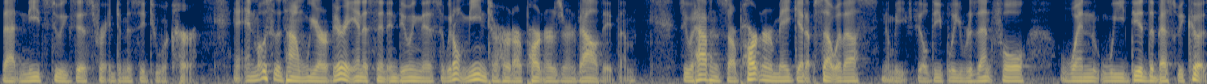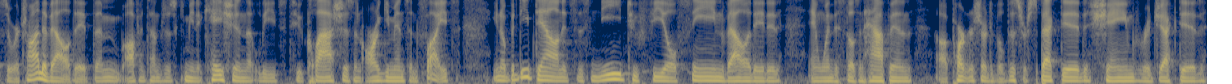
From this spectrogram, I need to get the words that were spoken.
that needs to exist for intimacy to occur. And most of the time, we are very innocent in doing this, and we don't mean to hurt our partners or invalidate them. See, what happens is our partner may get upset with us. You know, we feel deeply resentful when we did the best we could. So we're trying to validate them. Oftentimes there's communication that leads to clashes and arguments and fights, you know, but deep down it's this need to feel seen, validated. And when this doesn't happen, uh, partners start to feel disrespected, shamed, rejected.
